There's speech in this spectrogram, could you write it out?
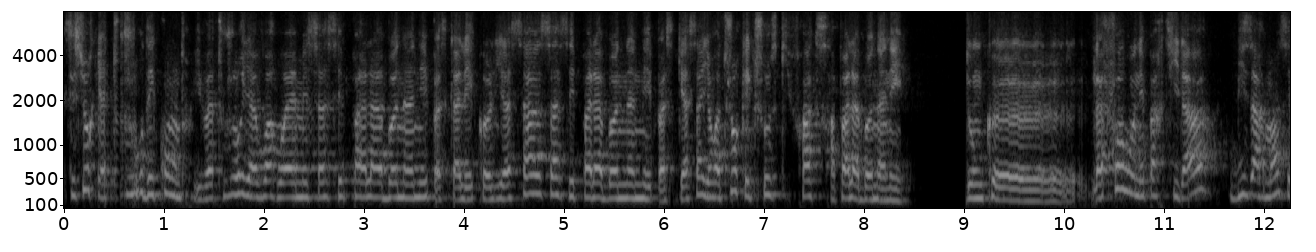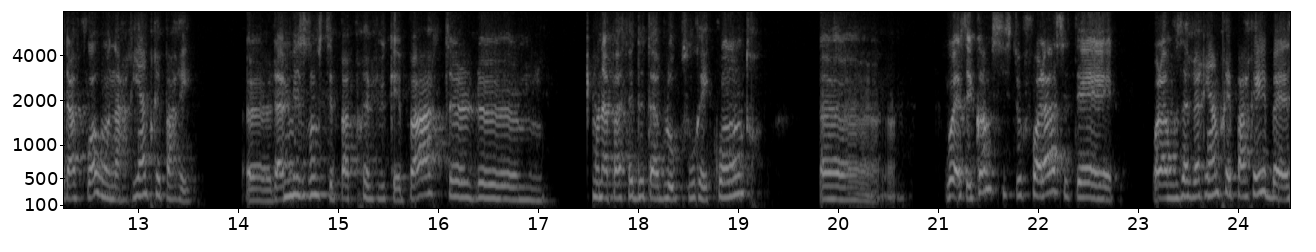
c'est sûr qu'il y a toujours des contre. Il va toujours y avoir, ouais, mais ça, c'est pas la bonne année parce qu'à l'école, il y a ça, ça, c'est pas la bonne année parce qu'il y a ça. Il y aura toujours quelque chose qui fera que ce sera pas la bonne année. Donc, la fois où on est parti là, bizarrement, c'est la fois où on n'a rien préparé. Euh, la maison, c'était pas prévu qu'elle parte. On n'a pas fait de tableau pour et contre. Euh, ouais, c'est comme si cette fois-là, c'était voilà, vous avez rien préparé, ben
